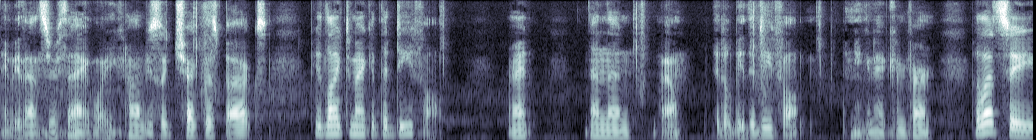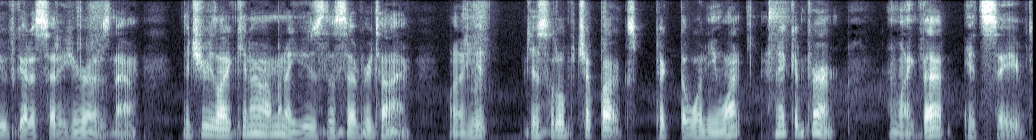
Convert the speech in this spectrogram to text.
Maybe that's your thing. Well, you can obviously check this box if you'd like to make it the default, right? And then, well, it'll be the default, and you can hit confirm. But let's say you've got a set of heroes now that you're like, you know, I'm going to use this every time. Well, hit this little checkbox, pick the one you want, and hit confirm. And like that, it's saved.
